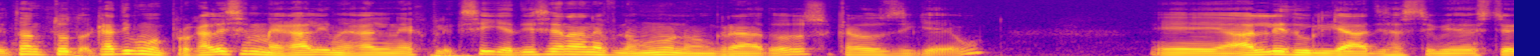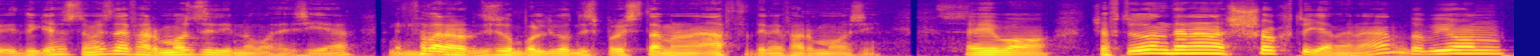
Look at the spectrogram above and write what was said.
ήταν τούτο- κάτι που με προκάλεσε μεγάλη μεγάλη έκπληξη γιατί σε έναν ευνομούμενο κράτος, κράτος δικαίου, ε, άλλη δουλειά της αστυνομία, η δουλειά της αστυνομίας είναι να εφαρμόζει την νομοθεσία. Δεν θα Ναι. παραρωτήσει τον πολιτικό της προϊστάμενο αν θα την εφαρμόσει. Ε, Λοιπόν, και αυτό ήταν ένα σοκ του για μένα, το οποίο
